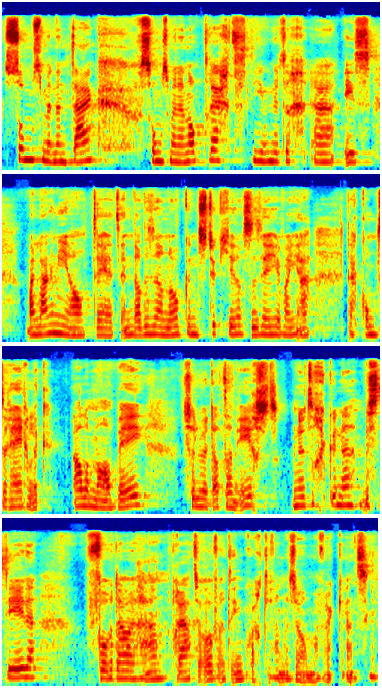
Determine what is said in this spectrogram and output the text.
soms met een taak, soms met een opdracht die nuttig uh, is, maar lang niet altijd. En dat is dan ook een stukje dat ze zeggen van ja, dat komt er eigenlijk allemaal bij. Zullen we dat dan eerst nuttig kunnen besteden voordat we gaan praten over het inkorten van de zomervakantie.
